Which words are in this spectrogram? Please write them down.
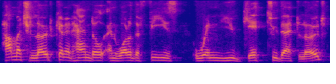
How much load can it handle, and what are the fees when you get to that load?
